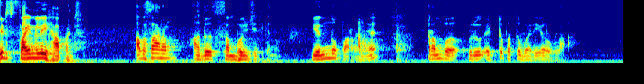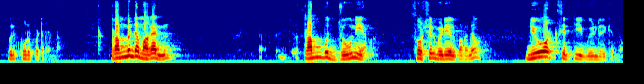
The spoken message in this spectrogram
It's finally happened. അവസാനം അത് സംഭവിച്ചിരിക്കുന്നു. എന്ന് പറഞ്ഞ് ട്രംപ് ഒരു എട്ട് പത്ത് വരികളുള്ള ഒരു കുറിപ്പിട്ടിട്ടുണ്ട്. ട്രംപിന്റെ മകൻ ട്രംപ് ജൂനിയർ സോഷ്യൽ മീഡിയയിൽ പറഞ്ഞു ന്യൂയോർക്ക് സിറ്റി വീണ്ടിരിക്കുന്നു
